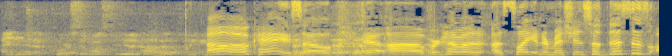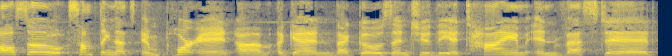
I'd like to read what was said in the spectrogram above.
And then, of course, it wants to do an auto cleaning. Oh, okay. So uh, we're gonna have a, a slight intermission. So this is also something that's important. Um, again, that goes into the time invested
